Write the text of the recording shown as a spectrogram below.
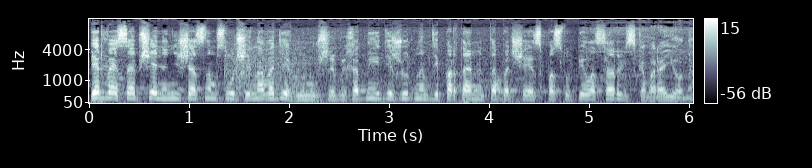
Первое сообщение о несчастном случае на воде в минувшие выходные дежурным департамента ПЧС поступило с Арыского района.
